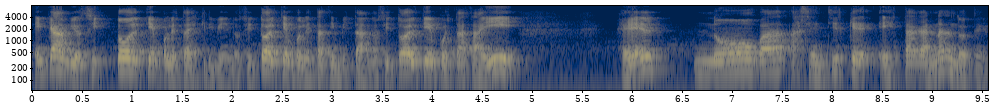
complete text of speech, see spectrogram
En cambio, si todo el tiempo le estás escribiendo, si todo el tiempo le estás invitando, si todo el tiempo estás ahí, él no va a sentir que está ganándote.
